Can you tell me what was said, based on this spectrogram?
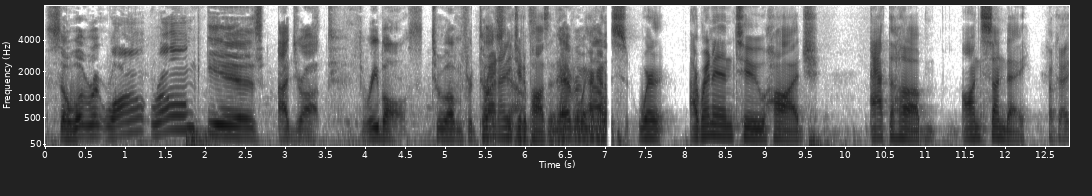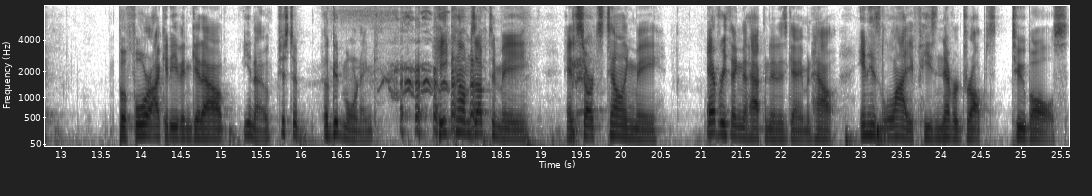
So what went wrong? Wrong is I dropped three balls, two of them for touchdowns. Ryan, I need you to pause it. Never. I, I got this. Where I ran into Hodge at the hub on Sunday Okay. before I could even get out, you know, just a, a good morning. he comes up to me and starts telling me everything that happened in his game and how in his life he's never dropped two balls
